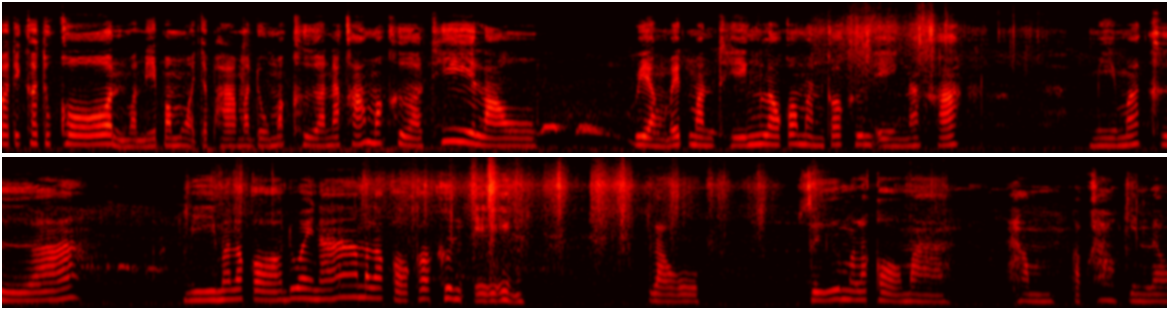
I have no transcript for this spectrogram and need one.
วัสดีค่ะทุกคนวันนี้ประมวดจะพามาดูมะเขือนะคะมะเขือที่เราเหวี่ยงเม็ดมันทิ้ง แล้วก็มันก็ขึ้นเองนะคะ มีมะเขือ มีมะละกอด้วยนะมะละกอก็ขึ้นเอง เราซื้อมะละกอมาทำกับข้าวกินแล้ว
